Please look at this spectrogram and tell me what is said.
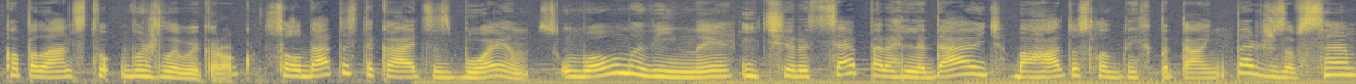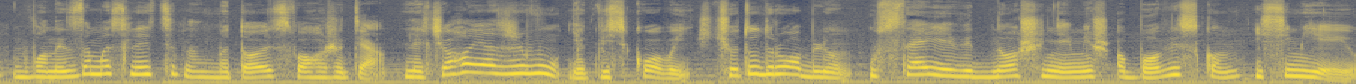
Капеланство важливий крок. Солдати стикаються з боєм, з умовами війни і через це переглядають багато складних питань. Перш за все, вони замислюються над метою свого життя. Для чого я живу як військовий? Що тут роблю? Усе є відношення між обов'язком і сім'єю.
